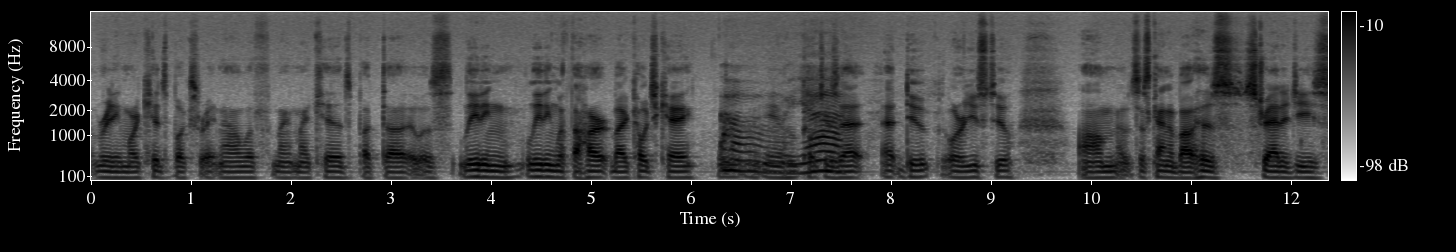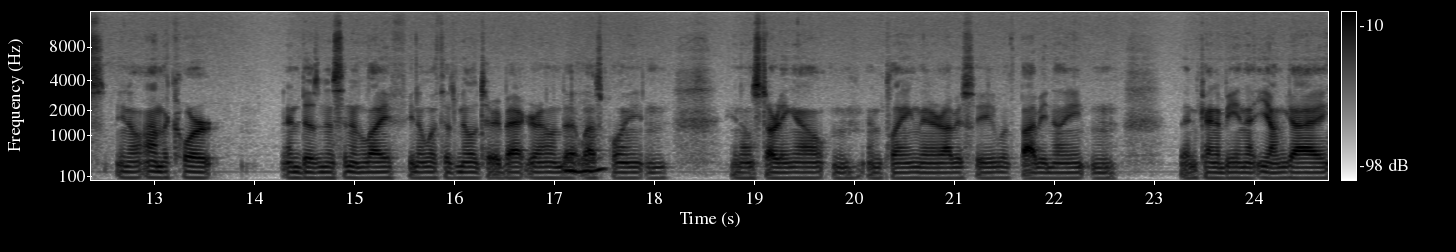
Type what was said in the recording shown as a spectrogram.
reading more kids books right now with my, my kids, but uh, it was leading leading with the heart by Coach K, who, you know, who Oh, coaches at, at Duke or used to. Um, it was just kind of about his strategies, you know, on the court and business and in life, you know, with his military background at West Point and you know, starting out and, and playing there, obviously with Bobby Knight, and then kind of being that young guy,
